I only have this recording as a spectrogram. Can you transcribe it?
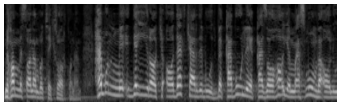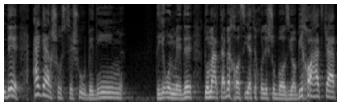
می‌خوام مثالم رو تکرار کنم. همون معده ای را که عادت کرده بود به قبول غذاهای مسموم و آلوده اگر شستشو بدیم دیگه اون معده دو مرتبه خاصیت خودش رو بازیابی خواهد کرد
